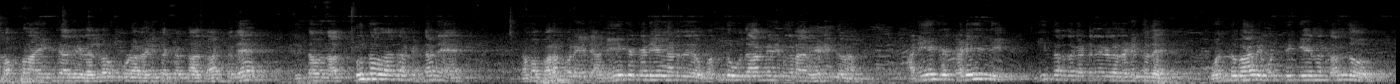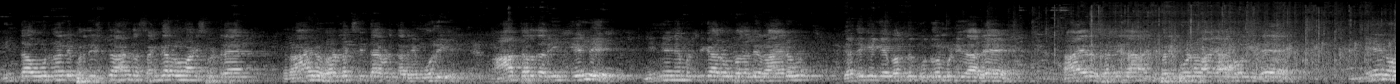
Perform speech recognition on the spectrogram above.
ಸ್ವಪ್ನ ಇತ್ಯಾದಿಗಳೆಲ್ಲವೂ ಕೂಡ ನಡೀತಕ್ಕಂಥದ್ದಾಗ್ತದೆ ಇಂಥ ಒಂದು ಅದ್ಭುತವಾದ ಘಟನೆ ನಮ್ಮ ಪರಂಪರೆಯಲ್ಲಿ ಅನೇಕ ಕಡೆಯಲ್ಲಿ ನಡೆದಿದೆ. ಒಂದು ಉದಾಹರಣೆ ನಿಮಗೆ ನಾನು ಹೇಳಿದ್ದು. ನಾನು ಅನೇಕ ಕಡೆಯಲ್ಲಿ ಈ ತರದ ಘಟನೆಗಳು ನಡೀತದೆ. ಒಂದು ಬಾರಿ ಮುಟ್ಟಿಗೆಯನ್ನು ತಂದು ಇಂಥ ಊರಿನಲ್ಲಿ ಪ್ರತಿಷ್ಠಾ ಅಂತ ಸಂಕಲ್ಪ ಮಾಡಿಸ್ಬಿಟ್ರೆ ರಾಯರು ಹೊರಡಕ್ಕೆ ಸಿದ್ಧ ಆಗ್ಬಿಡ್ತಾರೆ ನಿಮ್ಮ ಊರಿಗೆ. ಆ ತರದ ರೀತಿಯಲ್ಲಿ ನಿನ್ನೆನೆ ಮೃತ್ತಿಕಾ ರೂಪದಲ್ಲಿ ರಾಯರು ಗದಗಿಗೆ ಬಂದು ಕೂತ್ಕೊಂಡ್ಬಿಟ್ಟಿದ್ದಾರೆ. ರಾಯರ ಸನ್ನಿಧಾನ ಪರಿಪೂರ್ಣವಾಗಿ ಆಗೋಗಿದೆ ಇನ್ನೇನು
